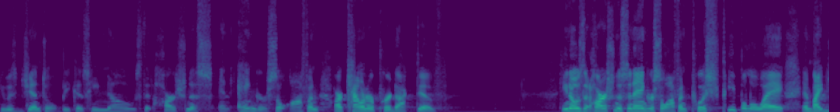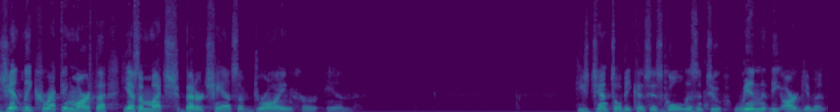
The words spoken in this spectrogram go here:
He was gentle because he knows that harshness and anger so often are counterproductive. He knows that harshness and anger so often push people away, and by gently correcting Martha, he has a much better chance of drawing her in. He's gentle because his goal isn't to win the argument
